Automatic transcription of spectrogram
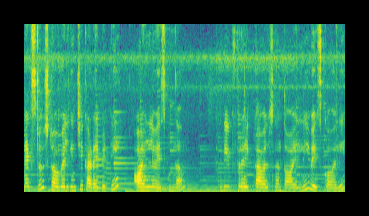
నెక్స్ట్ స్టవ్ వెలిగించి కడాయి పెట్టి ఆయిల్ని వేసుకుందాం. డీప్ ఫ్రైకి కావాల్సినంత ఆయిల్ని వేసుకోవాలి.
